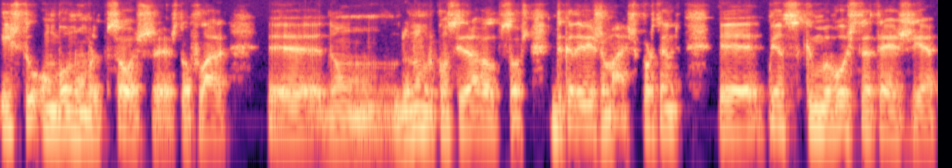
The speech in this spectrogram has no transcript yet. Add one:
Isto, um bom número de pessoas, eh, estou a falar eh, de um, de um número considerável de pessoas, de cada vez mais. Portanto, eh, penso que uma boa estratégia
